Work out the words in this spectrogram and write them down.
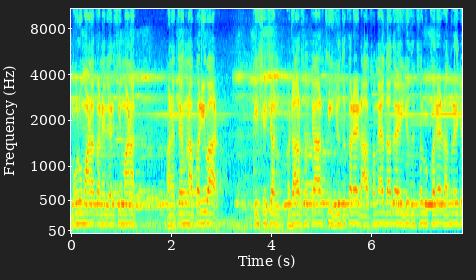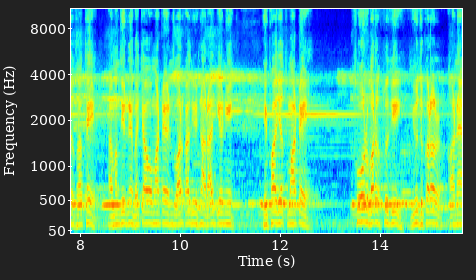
મોરુ માણક અને વેરસી માણક અને તેમના પરિવાર ઈસવીસન અઢારસો ચારથી યુદ્ધ કરેલ. આ સમ્યા દાદાએ યુદ્ધ શરૂ કરેલ અંગ્રેજો સાથે આ મંદિરને બચાવવા માટે દ્વારકાધીશના રાજ્યની હિફાજત માટે સોળ વર્ષ સુધી યુદ્ધ કરેલ અને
